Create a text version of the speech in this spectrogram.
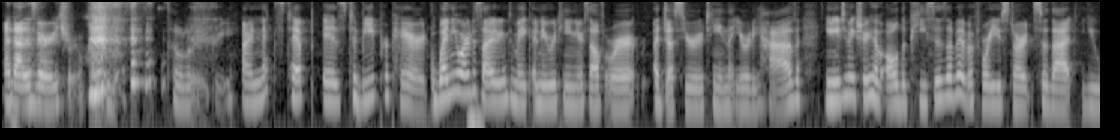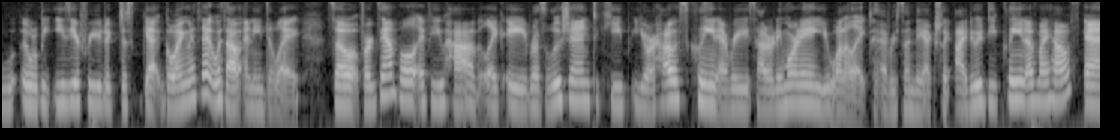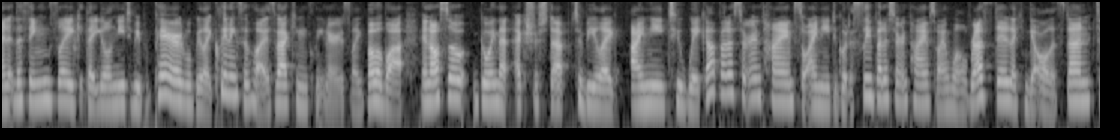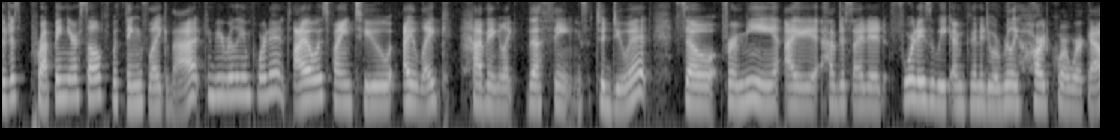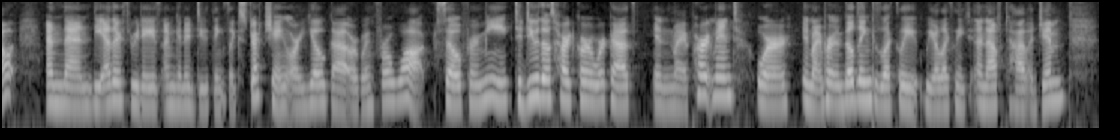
And that is very true. Yes. Totally agree. Our next tip is to be prepared. When you are deciding to make a new routine yourself or adjust your routine that you already have, you need to make sure you have all the pieces of it before you start so that you it will be easier for you to just get going with it without any delay. So, for example, if you have like a resolution to keep your house clean every Saturday morning, you want to like every Sunday actually I do a deep clean of my house and the things like that you'll need to be prepared will be like cleaning supplies, vacuum cleaners, like blah blah blah. And also going that extra step to be like I need to wake up at a certain time, so I need to go to sleep at a certain time so I'm well rested, I can get all this done. So just prepping yourself with things like that can be really important. I always find too I like having like the things to do it. So for me, I have decided 4 days a week I'm going to do a really hardcore workout and then the other three days, I'm going to do things like stretching or yoga or going for a walk. So for me, to do those hardcore workouts in my apartment or in my apartment building, because luckily we are lucky enough to have a gym,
